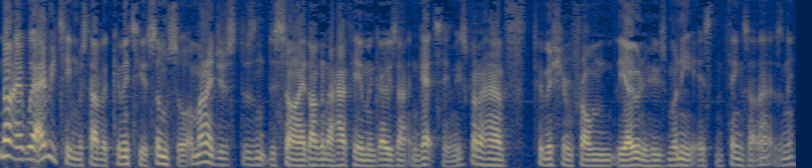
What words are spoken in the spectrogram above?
No, every team must have a committee of some sort. A manager just doesn't decide I'm going to have him and goes out and gets him. He's got to have permission from the owner whose money it is and things like that, isn't he?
